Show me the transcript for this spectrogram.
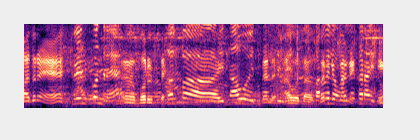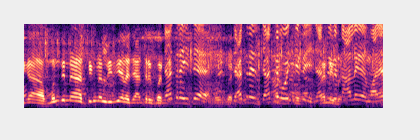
ಬಂದ್ರೆ ಬರುತ್ತೆ. ಸ್ವಲ್ಪ ಇದ್ ನಾವು ಇದ್ ಬೆಲೆ ಮಾಡ್ತೀವಿ. ಹೌದಾ ಬನ್ನಿ ಪರವಾಗಿಲ್ಲ, ಒಳ್ಳೆ ಕರ ಬನ್ನಿ ಇದು. ಈಗ ಮುಂದಿನ ತಿಂಗಳಲ್ಲಿ ಇದೆಯಲ್ಲ ಜಾತ್ರೆಗೆ ಬನ್ನಿ. ಜಾತ್ರೆ ಇದೆ. ಜಾತ್ರೆ ಜಾತ್ರೆ ಹೋಗ್ತೀವಿ. ಜಾತ್ರೆ ಬನ್ನಿ. ನಾಳೆ ಮನೆ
